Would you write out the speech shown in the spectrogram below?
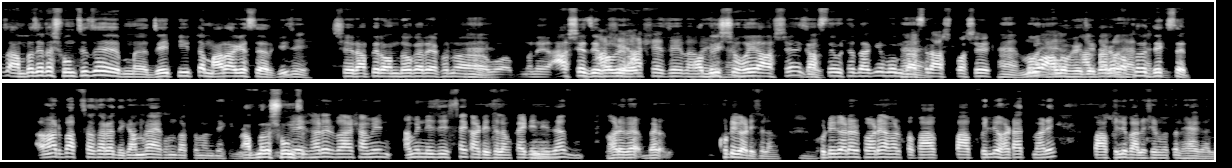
আমরা যেটা শুনছি যে যে পীরটা মারা গেছে আর কি সে রাতের অন্ধকারে এখন হ্যাঁ। মানে আসে যেভাবে অদৃশ্য হ্যাঁ। হয়ে আসে গাছে উঠে থাকে এবং হ্যাঁ। গাছের আশপাশে পুরো আলো হয়ে যায়। এটা আপনারা দেখছেন? আমার বাচ্চা ছাড়া দেখি আমরা এখন বর্তমান দেখি। আপনারা শুনছেন? ঘরের বাস আমি আমি নিজে ইচ্ছায় কাটিয়েছিলাম কাটিয়ে নিয়ে যা ঘরে খুঁটি কাটিয়েছিলাম। খুঁটি কাটার পরে আমার পা- পা পা ফেলে হঠাৎ মারে পা ফেলে বালিশের মতন হয়ে গেল।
